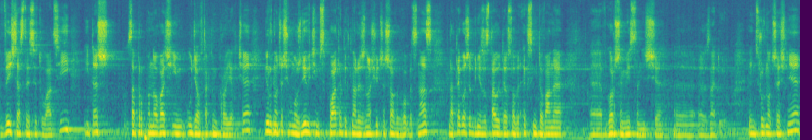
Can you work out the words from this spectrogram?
wyjścia z tej sytuacji i też zaproponować im udział w takim projekcie i równocześnie umożliwić im spłatę tych należności czynszowych wobec nas, dlatego żeby nie zostały te osoby eksmitowane e, w gorsze miejsca niż się e, e, znajdują. Więc równocześnie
